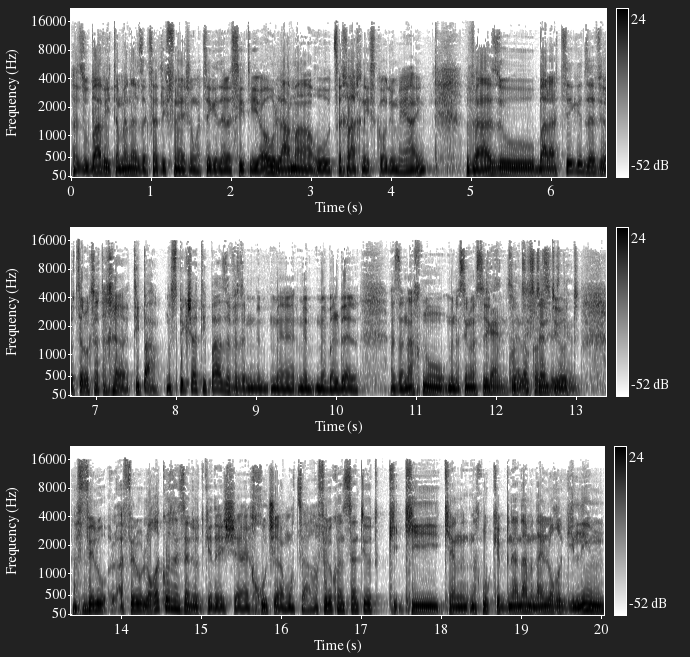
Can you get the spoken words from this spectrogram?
אז הוא בא והתאמן על זה קצת לפני שהוא מציג את זה ל-CTO, למה הוא צריך להכניס קוד עם AI, ואז הוא בא להציג את זה ויוצא לו קצת אחרת, טיפה, מספיק שהטיפה זה וזה מבלבל. אז אנחנו מנסים להשיג כן, לא קונסיסטנטיות, consistent. אפילו, אפילו לא רק קונסיסטנטיות כדי שהאיכות של המוצר, אפילו קונסיסטנטיות כי, כי, כי אנחנו כבני אדם עדיין לא רגילים,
